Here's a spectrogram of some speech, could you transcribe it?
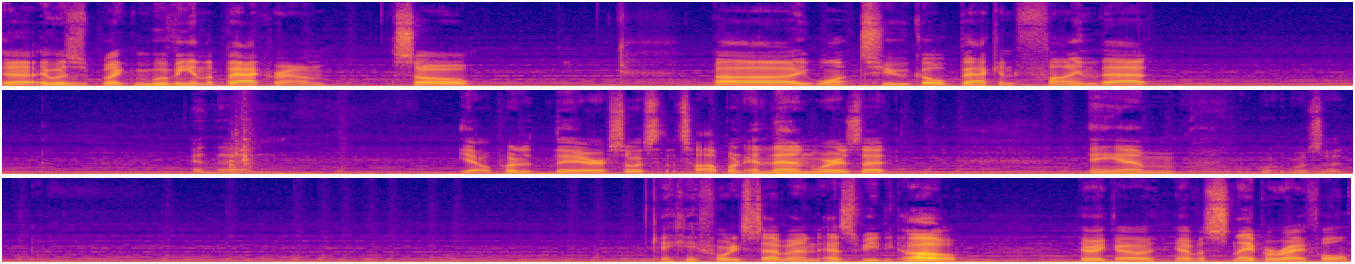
uh, it was like moving in the background. So uh, I want to go back and find that, and then yeah, we'll put it there so it's the top one. And then where's that AM? What was it? AK-47 SVD. Oh, there we go. You have a sniper rifle.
